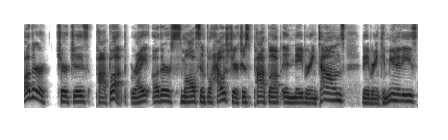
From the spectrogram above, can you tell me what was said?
other churches pop up, right? Other small, simple house churches pop up in neighboring towns, neighboring communities.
